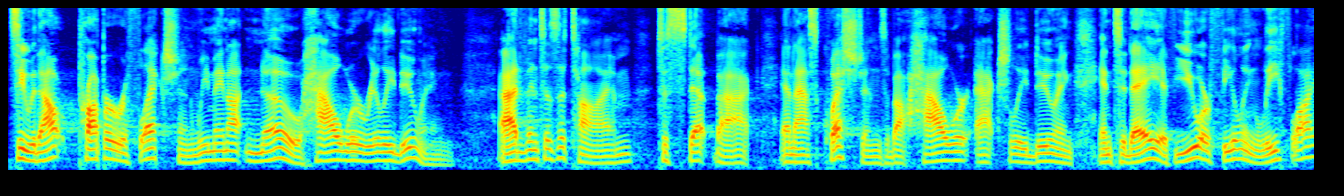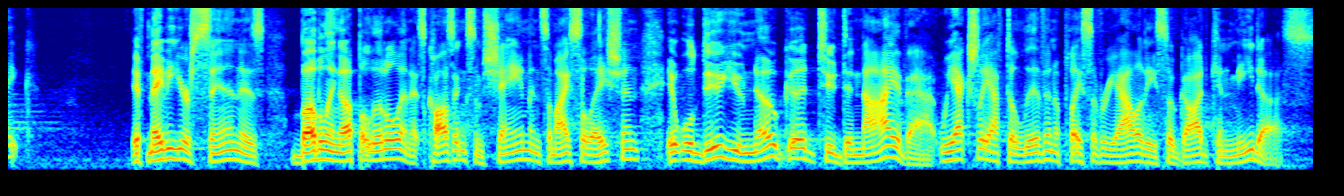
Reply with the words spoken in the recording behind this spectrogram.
See, without proper reflection, we may not know how we're really doing. Advent is a time to step back and ask questions about how we're actually doing. And today, if you are feeling leaf like, if maybe your sin is bubbling up a little and it's causing some shame and some isolation, it will do you no good to deny that. We actually have to live in a place of reality so God can meet us.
